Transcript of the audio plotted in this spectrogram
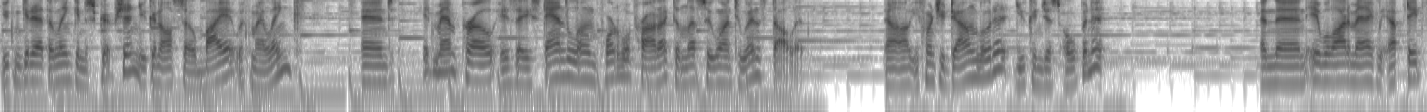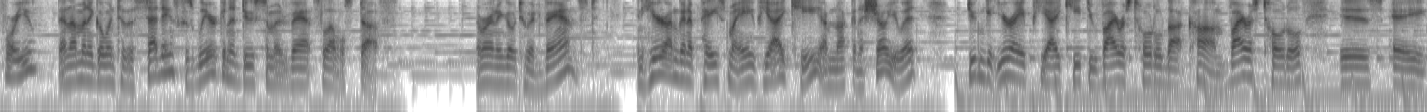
You can get it at the link in description. You can also buy it with my link. And Hitman Pro is a standalone portable product unless we want to install it. Now, if once you download it, you can just open it. And then it will automatically update for you. Then I'm going to go into the settings because we are going to do some advanced level stuff. Then we're going to go to advanced and here I'm going to paste my API key. I'm not going to show you it. You can get your API key through virustotal.com. VirusTotal is a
